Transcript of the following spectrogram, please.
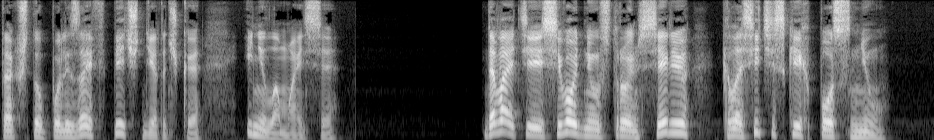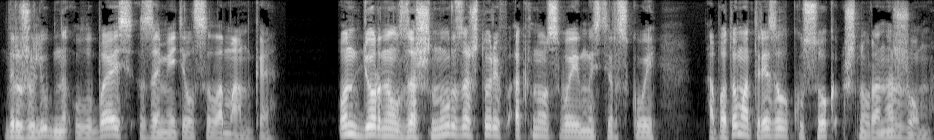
Так что полезай в печь, деточка, и не ломайся. Давайте сегодня устроим серию классических постню. Дружелюбно улыбаясь, заметил Соломанка. Он дернул за шнур, зашторив окно своей мастерской, а потом отрезал кусок шнура ножом.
